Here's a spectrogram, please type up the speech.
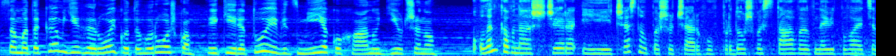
Саме таким є герой Котигорошко, який рятує від змія кохану дівчину. Оленка вона щира і чесна в першу чергу. Впродовж вистави в неї відбувається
